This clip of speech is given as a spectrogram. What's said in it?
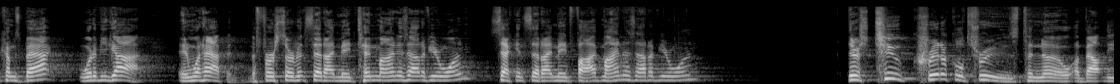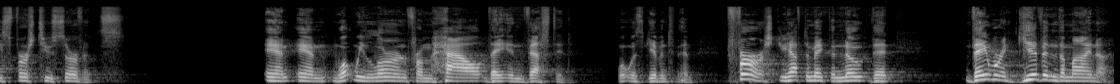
comes back, What have you got? And what happened? The first servant said, I made 10 minas out of your one. Second said, I made five minas out of your one. There's two critical truths to know about these first two servants and, and what we learn from how they invested what was given to them. First, you have to make the note that they were given the mina.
